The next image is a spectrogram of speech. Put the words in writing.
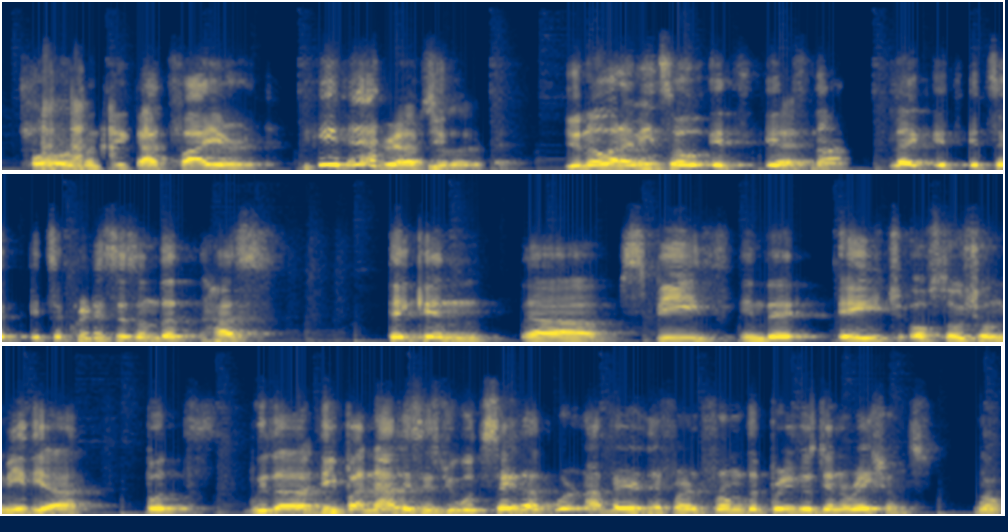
or when they got fired. You're absolutely you know what i mean? So it's it's yeah. not like it, it's a it's a criticism that has taken uh, speed in the age of social media, but with a deep analysis, you would say that we're not very different from the previous generations. Well,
